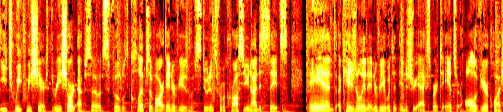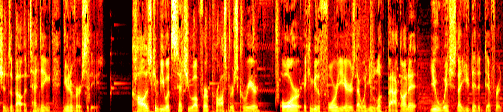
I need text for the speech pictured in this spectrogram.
Each week, we share three short episodes filled with clips of our interviews with students from across the United States and occasionally an interview with an industry expert to answer all of your questions about attending university. College can be what sets you up for a prosperous career, or it can be the four years that when you look back on it, you wish that you did it different.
